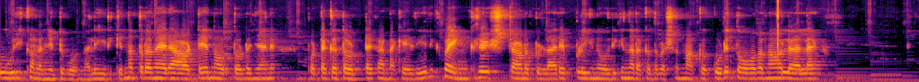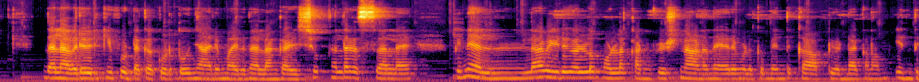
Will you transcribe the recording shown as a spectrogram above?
ഊരിക്കളഞ്ഞിട്ട് പോകുന്നു. അല്ലെ ഇരിക്കുന്ന അത്ര നേരം ആവട്ടെ എന്ന് ഓർത്തോണ്ട് ഞാൻ പൊട്ടൊക്കെ തൊട്ട് കണ്ണൊക്കെ എഴുതി. എനിക്ക് ഭയങ്കര ഇഷ്ടമാണ് പിള്ളേർ എപ്പോഴും ഇങ്ങനെ ഒരുക്കി നടക്കുന്നത്. പക്ഷെ മക്കൾ കൂടി തോന്നണമല്ലോ അല്ലേ? എന്തായാലും അവരെ ഒരുക്കി ഫുഡൊക്കെ കൊടുത്തു. ഞാനും മരുന്നെല്ലാം കഴിച്ചു. നല്ല രസമല്ലേ? പിന്നെ എല്ലാ വീടുകളിലും ഉള്ള കൺഫ്യൂഷനാണ് നേരെ വിളിക്കുമ്പോൾ എന്ത് കാപ്പി ഉണ്ടാക്കണം? എന്ത്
